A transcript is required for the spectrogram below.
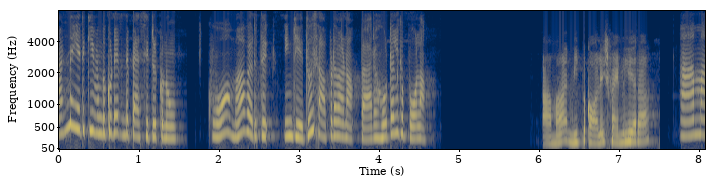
அண்ணன் எதுக்கு இவங்க கூட இருந்து பேசிட்டு இருக்கணும்? கோவமா வருது. இங்க எதுவும் சாப்பிட வேணாம். வேற ஹோட்டலுக்கு போலாம். ஆமா நீ இப்ப காலேஜ் ஃபைனல் இயரா ஆமா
